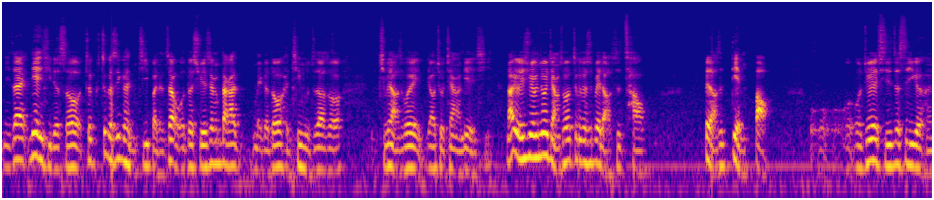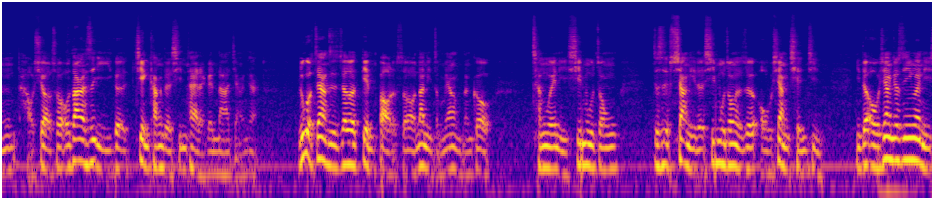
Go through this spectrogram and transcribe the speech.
你在练习的时候，这这个是一个很基本的，在我的学生大概每个都很清楚知道说，基本老师会要求这样练习。然后有些学生就会讲说，这个就是被老师抄，被老师电爆。我我我我觉得其实这是一个很好笑的说，我当然是以一个健康的心态来跟大家讲一下，如果这样子叫做电爆的时候，那你怎么样能够成为你心目中，就是向你的心目中的这个偶像前进？你的偶像就是因为你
